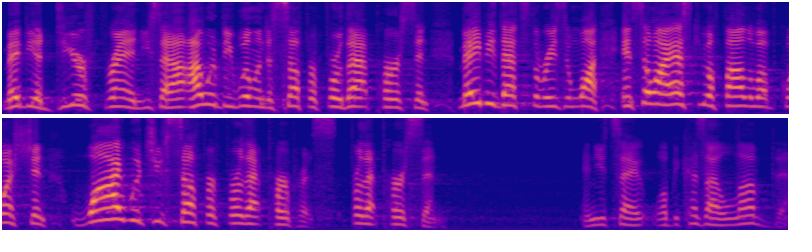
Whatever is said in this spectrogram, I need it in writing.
maybe a dear friend. You say, I would be willing to suffer for that person. Maybe that's the reason why. And so I ask you a follow up question Why would you suffer for that purpose, for that person? And you'd say, Well, because I love them.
